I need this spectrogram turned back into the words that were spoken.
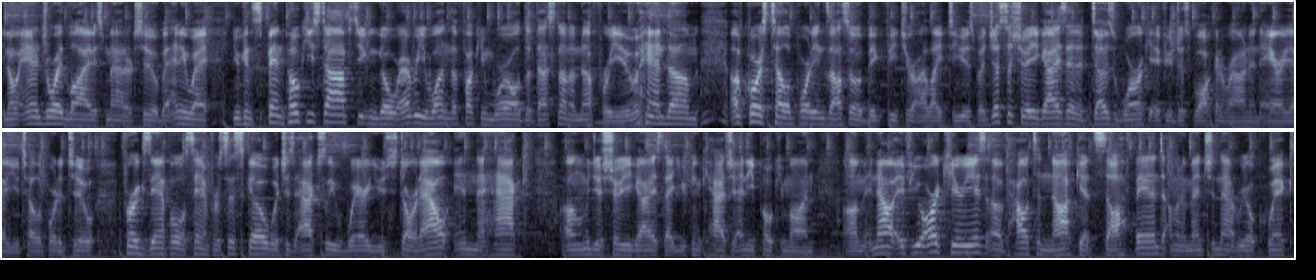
you know Android lives matter too. But anyway you can spin Pokestops you can go wherever you want in the fucking world if that's not enough for you. And um of course teleporting is also a big feature I like to use but just to show you guys that it does work if you're just walking around an area you teleported to. For example San Francisco, which is actually where you start out in the hack. Um, let me just show you guys that you can catch any Pokemon. Um, and now, if you are curious of how to not get soft banned, I'm going to mention that real quick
